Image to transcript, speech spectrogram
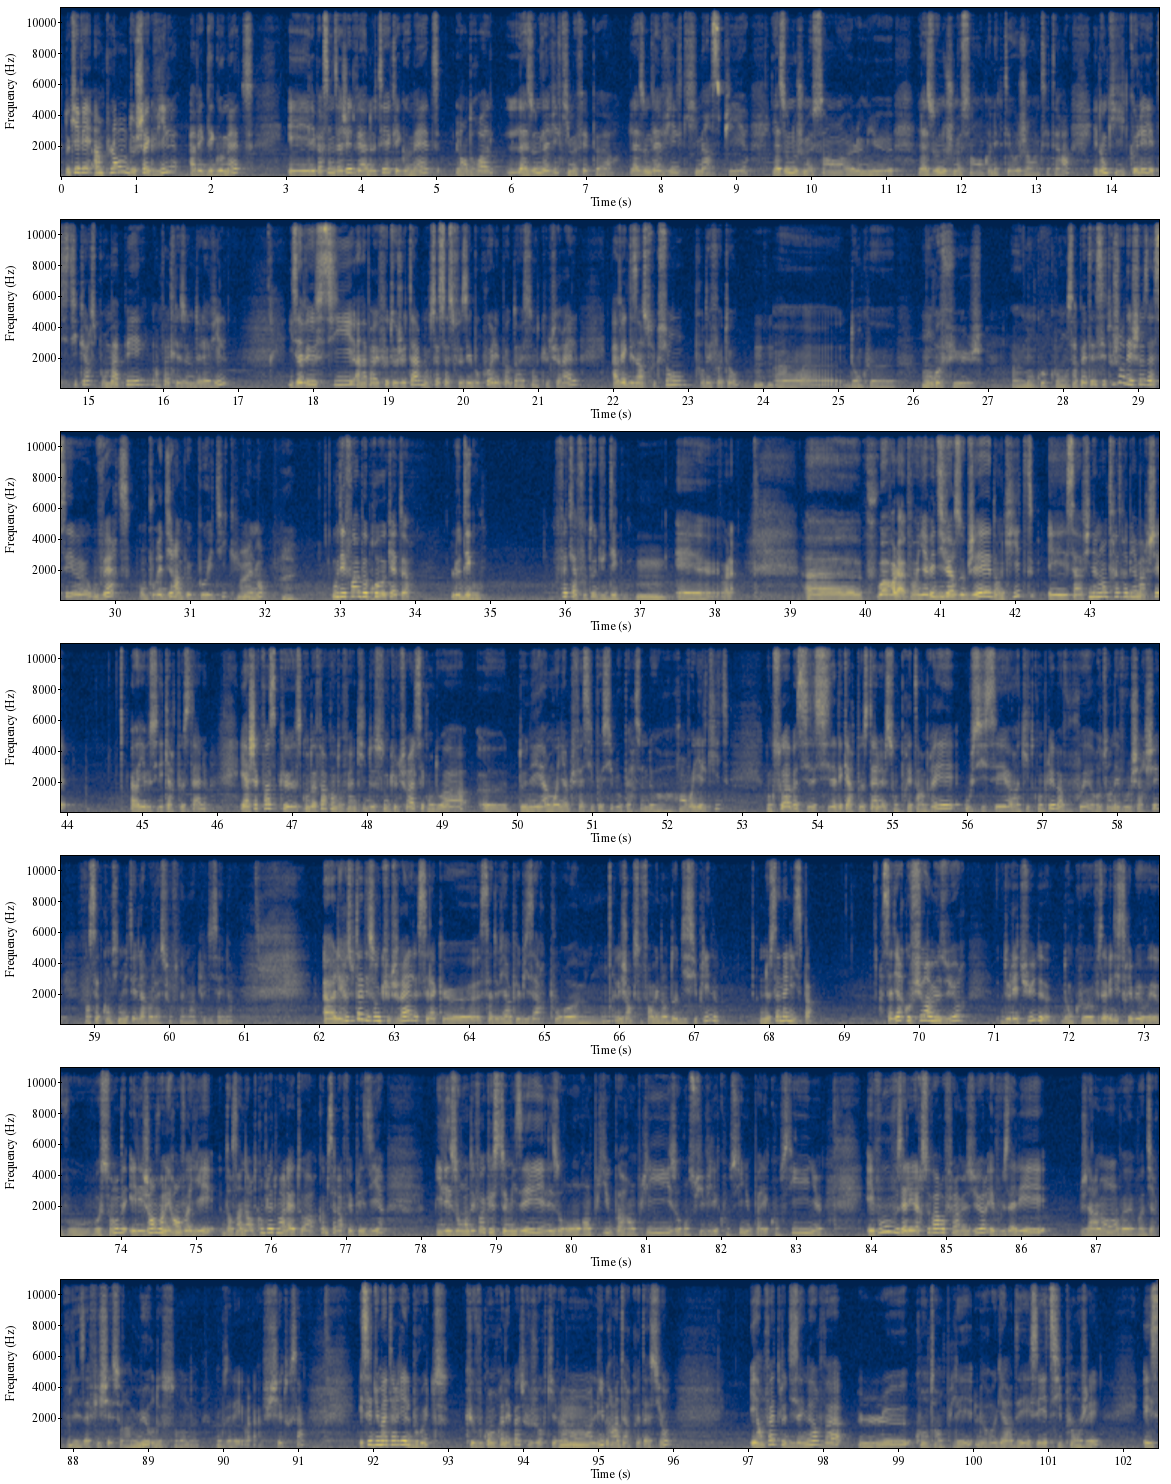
donc il y avait un plan de chaque ville avec des gommettes. Et les personnes âgées devaient annoter avec les gommettes l'endroit, la zone de la ville qui me fait peur, la zone de la ville qui m'inspire, la zone où je me sens le mieux, la zone où je me sens connectée aux gens, etc. Et donc ils collaient les petits stickers pour mapper en fait les zones de la ville. Ils avaient aussi un appareil photo jetable, donc ça, ça se faisait beaucoup à l'époque dans les centres culturels, avec des instructions pour des photos. Mhm. Euh, donc euh, mon refuge, euh, mon cocon, ça peut être, c'est toujours des choses assez ouvertes, on pourrait dire un peu poétiques finalement ou des fois un peu provocateur, le dégoût. Faites la photo du dégoût. Hmm. Et euh, voilà. Euh, voilà, il y avait divers objets dans le kit et ça a finalement très très bien marché. Euh, il y avait aussi des cartes postales. Et à chaque fois, ce qu'on ce qu'on doit faire quand on fait un kit de son culturel, c'est qu'on doit donner un moyen le plus facile possible aux personnes de renvoyer le kit. Donc soit bah, si, c'est des cartes postales, elles sont pré-timbrées, ou si c'est un kit complet, bah, vous pouvez retourner vous le chercher dans cette continuité de la relation finalement avec le designer. Euh, les résultats des sondes culturelles, c'est là que ça devient un peu bizarre pour euh, les gens qui sont formés dans d'autres disciplines, ne s'analysent pas. C'est-à-dire qu'au fur et à mesure de l'étude, donc euh, vous avez distribué vos, sondes et les gens vont les renvoyer dans un ordre complètement aléatoire, comme ça leur fait plaisir. Ils les auront des fois customisés, ils les auront remplis ou pas remplis, ils auront suivi les consignes ou pas les consignes. Et vous, vous allez les recevoir au fur et à mesure et vous allez, généralement, on va, dire que vous les affichez sur un mur de sondes. Donc vous allez afficher tout ça. Et c'est du matériel brut que vous comprenez pas toujours, qui est vraiment hmm. libre à interprétation. Et en fait, le designer va le contempler, le regarder, essayer de s'y plonger. Et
